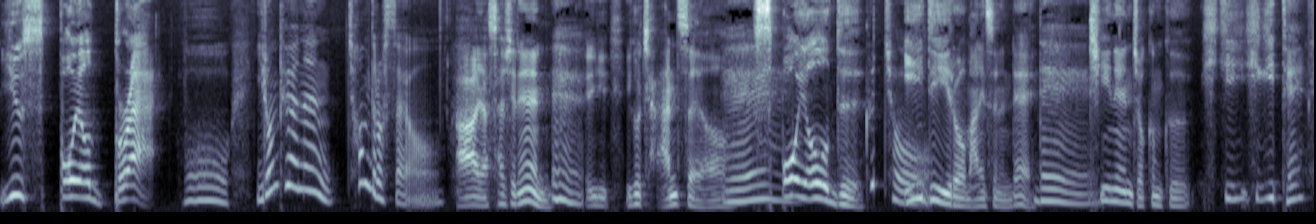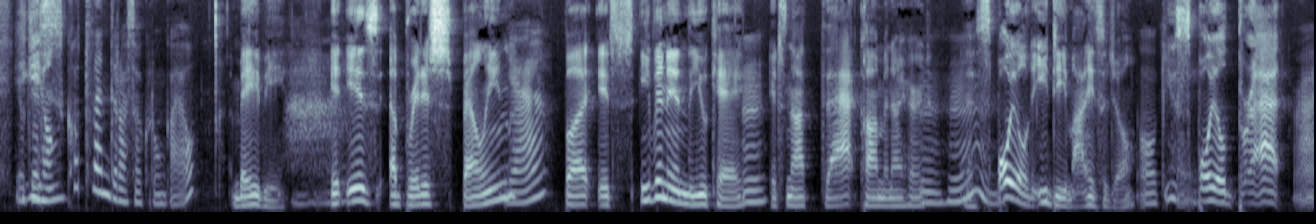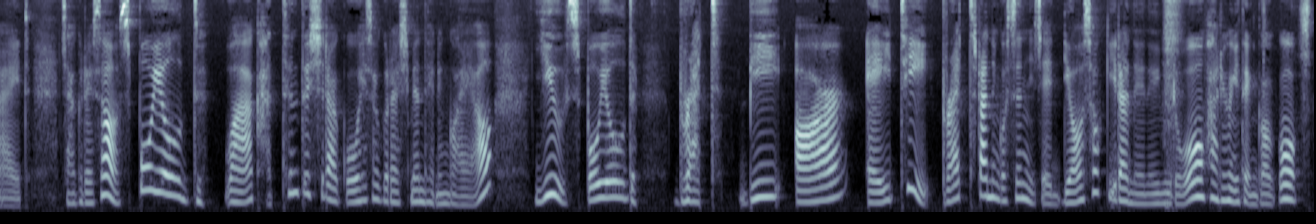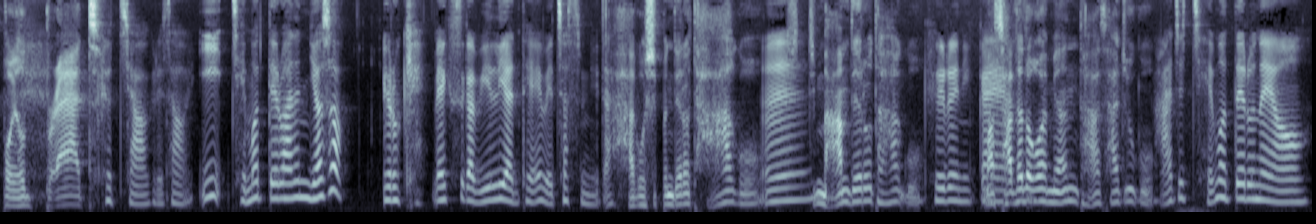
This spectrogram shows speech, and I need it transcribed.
You spoiled brat. 오, 이런 표현은 처음 들었어요. 아, 야, 사실은 네. 이, 이거 잘 안 써요. 네. spoiled. 그쵸. ed로 많이 쓰는데 네. t는 조금 그 희귀 희귀태, 희귀형. 스코틀랜드라서 그런가요? Maybe. It is a British spelling. Yeah. But it's even in the UK, it's not that common. I heard. 네, spoiled ed 많이 쓰죠. Okay. You spoiled brat. Right. 자, 그래서 spoiled와 같은 뜻이라고 해석을 하시면 되는 거예요. You spoiled brat. B-R-A-T. brat라는 것은 이제 녀석이라는 의미로 활용이 된 거고. Spoiled brat. 그렇죠. 그래서 이 제멋대로 하는 녀석. 이렇게 맥스가 밀리한테 외쳤습니다. 하고 싶은 대로 다 하고, 음. 지금 마음대로 다 하고, 그러니까요. 막 사달라고 하면 다 사주고. 아주 제멋대로네요.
